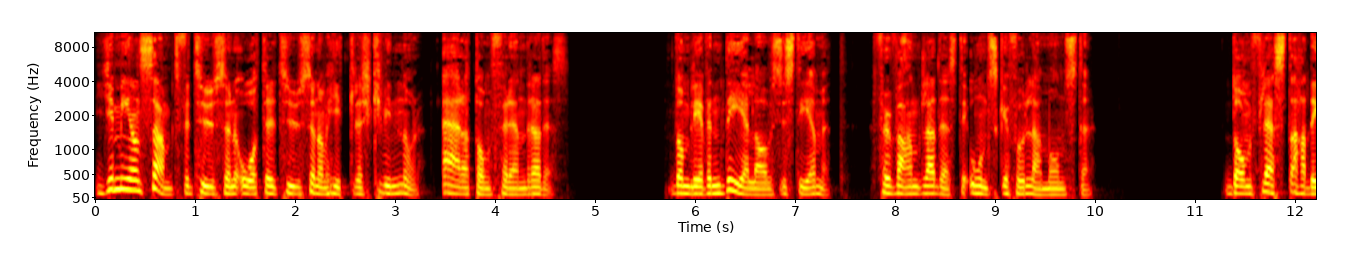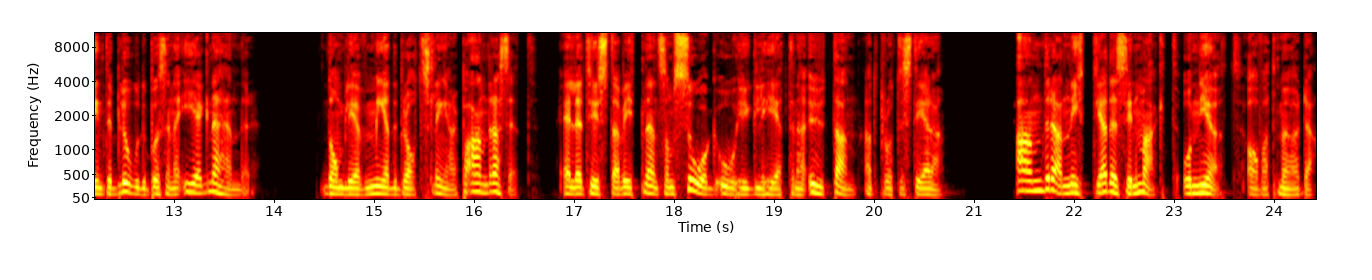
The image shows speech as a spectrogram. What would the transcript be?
Gemensamt för tusen och åter tusen av Hitlers kvinnor är att de förändrades. De blev en del av systemet, förvandlades till ondskefulla monster. De flesta hade inte blod på sina egna händer. De blev medbrottslingar på andra sätt, eller tysta vittnen som såg ohyggligheterna utan att protestera. Andra nyttjade sin makt och njöt av att mörda.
